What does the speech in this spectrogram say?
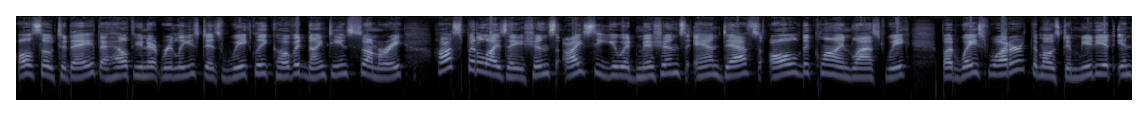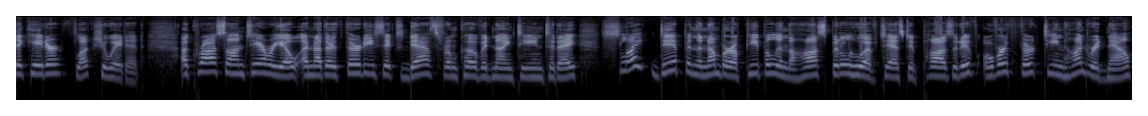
Also, today, the Health Unit released its weekly COVID 19 summary. Hospitalizations, ICU admissions, and deaths all declined last week, but wastewater, the most immediate indicator, fluctuated. Across Ontario, another 36 deaths from COVID 19 today. Slight dip in the number of people in the hospital who have tested positive, over 1,300 now,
